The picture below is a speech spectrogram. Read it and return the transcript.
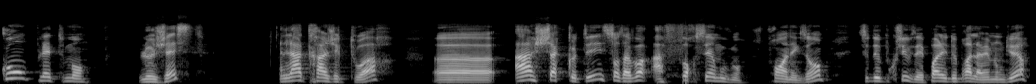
complètement le geste, la trajectoire euh, à chaque côté sans avoir à forcer un mouvement. Je prends un exemple. Si de coucher vous n'avez pas les deux bras de la même longueur,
